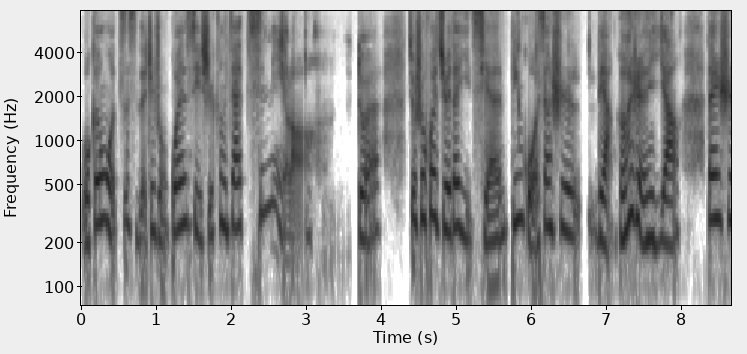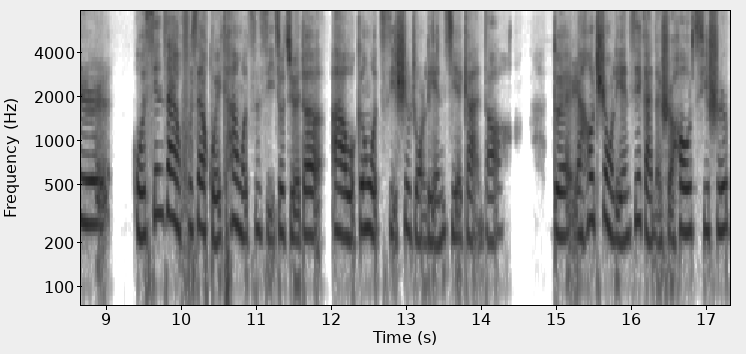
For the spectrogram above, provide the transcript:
我跟我自己的这种关系是更加亲密了。对，就是会觉得以前冰果像是两个人一样，但是我现在会再回看我自己，就觉得啊，我跟我自己是有种连接感的。对，然后这种连接感的时候，其实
